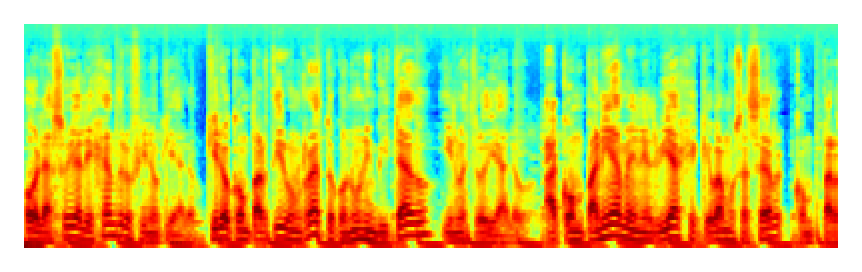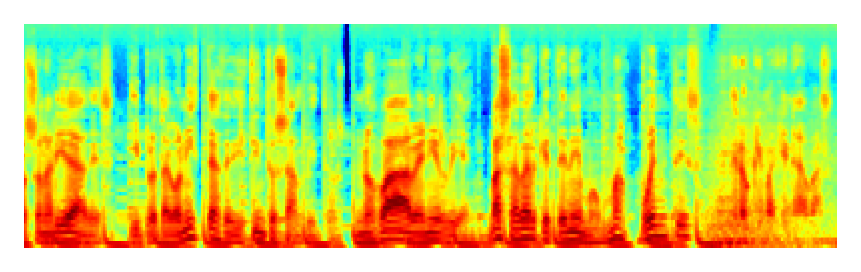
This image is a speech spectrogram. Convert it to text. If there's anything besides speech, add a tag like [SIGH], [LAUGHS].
Hola, soy Alejandro Finocchiaro. Quiero compartir un rato con un invitado y nuestro diálogo. Acompáñame en el viaje que vamos a hacer con personalidades y protagonistas de distintos ámbitos. Nos va a venir bien. Vas a ver que tenemos más puentes de lo que imaginabas.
